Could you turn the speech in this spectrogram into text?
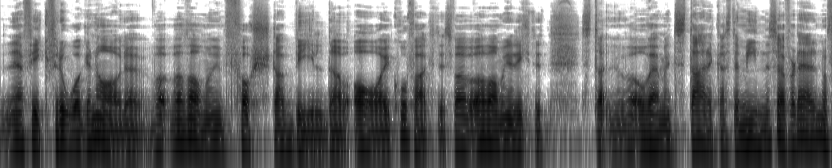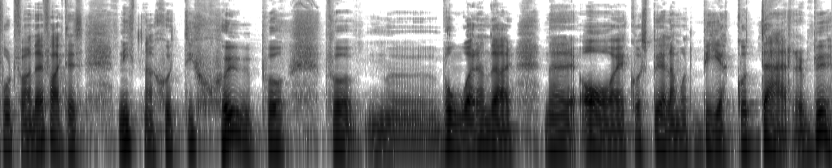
när jag fick frågorna av det. Vad, vad var min första bild av AIK faktiskt? Vad, vad var min riktigt, och vad är mitt starkaste minne? För det är det nog fortfarande. Det är faktiskt 1977 på, på mm, våren där när AIK spelar mot BK Derby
